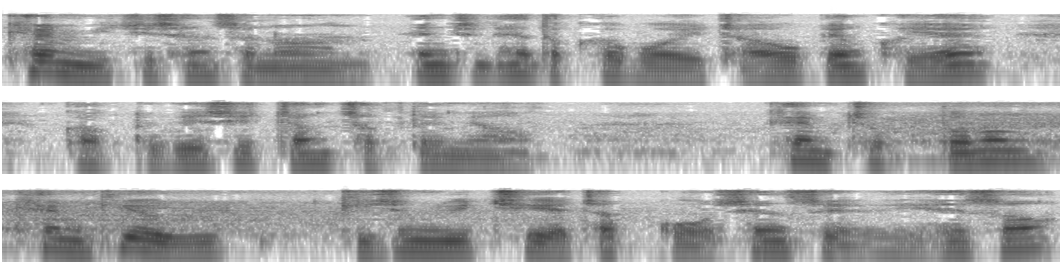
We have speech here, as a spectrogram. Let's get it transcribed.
캠 위치 센서는 엔진 헤더 커버의 좌우 뱅크에 각 두 개씩 장착되며 캠 축 또는 캠 기어 기준 위치에 잡고 센서에 의해서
